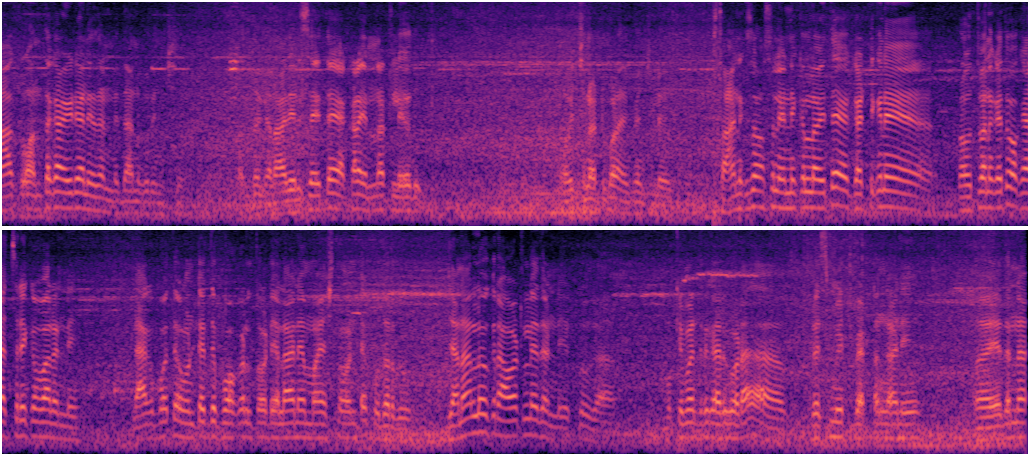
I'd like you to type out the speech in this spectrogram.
నాకు అంతగా ఐడియా లేదండి దాని గురించి. అంతగా నాకు తెలిసి అయితే ఎక్కడ విన్నట్లేదు వచ్చినట్టు కూడా అనిపించలేదు. స్థానిక సంస్థల ఎన్నికల్లో అయితే గట్టిగానే ప్రభుత్వానికి అయితే ఒక హెచ్చరిక ఇవ్వాలండి. లేకపోతే ఒంటెత్తి పోకలతోటి ఎలానే మా ఇష్టం అంటే కుదరదు. జనాల్లోకి రావట్లేదండి ఎక్కువగా. ముఖ్యమంత్రి గారు కూడా ప్రెస్ మీట్ పెట్టడం కానీ ఏదైనా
